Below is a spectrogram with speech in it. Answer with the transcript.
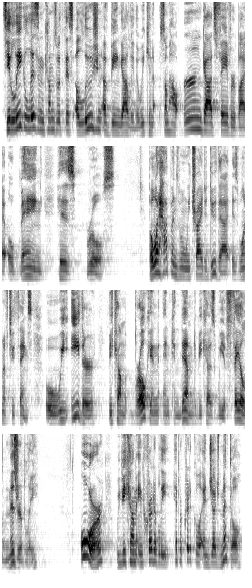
See, legalism comes with this illusion of being godly, that we can somehow earn God's favor by obeying his rules. But what happens when we try to do that is one of two things. We either become broken and condemned because we have failed miserably or we become incredibly hypocritical and judgmental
